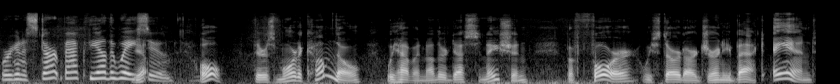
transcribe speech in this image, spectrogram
We're going to start back the other way Yep. soon. Oh, there's more to come though. We have another destination before we start our journey back. And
